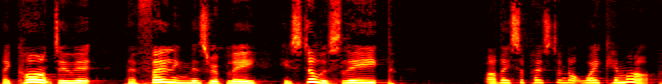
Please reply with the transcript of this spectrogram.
They can't do it. They're failing miserably. He's still asleep. Are they supposed to not wake him up?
